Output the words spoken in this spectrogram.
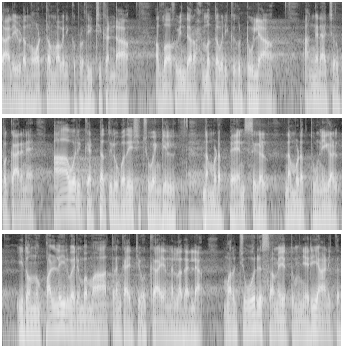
താലയുടെ നോട്ടം അവനിക്ക് പ്രതീക്ഷിക്കണ്ട അള്ളാഹുവിന്റെ റഹ്മത്ത് അവനിക്ക് കിട്ടൂല. അങ്ങനെ ആ ചെറുപ്പക്കാരനെ ആ ഒരു ഘട്ടത്തിൽ ഉപദേശിച്ചുവെങ്കിൽ നമ്മുടെ പാൻസുകൾ നമ്മുടെ തുണികൾ ഇതൊന്നും പള്ളിയിൽ വരുമ്പോൾ മാത്രം കയറ്റി വെക്കുക എന്നുള്ളതല്ല. മറിച്ച് ഒരു സമയത്തും ഞെരിയാണിക്ക്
